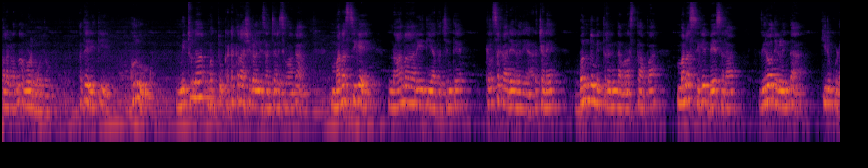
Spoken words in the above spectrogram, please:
ಫಲಗಳನ್ನು ನೋಡಬಹುದು. ಅದೇ ರೀತಿ ಗುರು ಮಿಥುನ ಮತ್ತು ಕಟಕ ರಾಶಿಗಳಲ್ಲಿ ಸಂಚರಿಸುವಾಗ ಮನಸ್ಸಿಗೆ ನಾನಾ ರೀತಿಯಾದ ಚಿಂತೆ, ಕೆಲಸ ಕಾರ್ಯಗಳಲ್ಲಿ ಅಡಚಣೆ, ಬಂಧು ಮಿತ್ರರಿಂದ ಮನಸ್ತಾಪ, ಮನಸ್ಸಿಗೆ ಬೇಸರ, ವಿರೋಧಿಗಳಿಂದ ಕಿರುಕುಳ.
